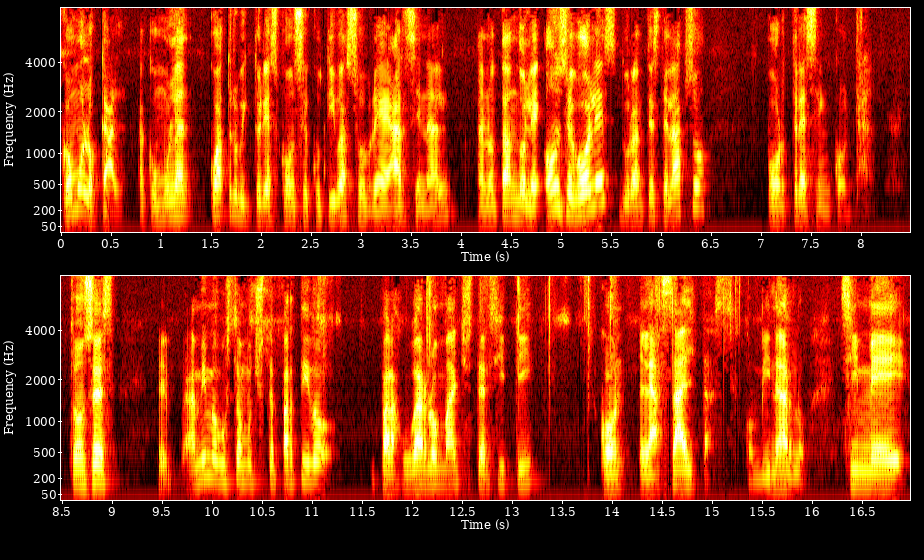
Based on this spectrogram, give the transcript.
como local, acumulan cuatro victorias consecutivas sobre Arsenal, anotándole 11 goles durante este lapso por tres en contra. Entonces, eh, a mí me gusta mucho este partido para jugarlo Manchester City con las altas, combinarlo. Si me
